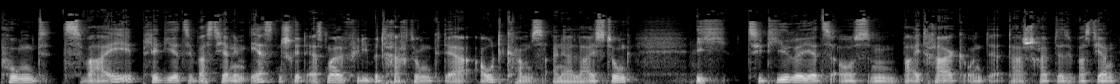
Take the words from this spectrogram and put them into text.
Punkt zwei plädiert Sebastian im ersten Schritt erstmal für die Betrachtung der Outcomes einer Leistung. Ich zitiere jetzt aus dem Beitrag und da schreibt der Sebastian,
